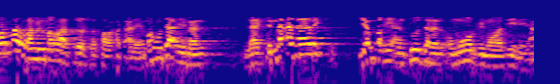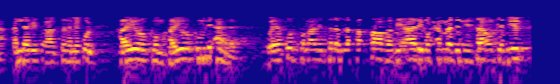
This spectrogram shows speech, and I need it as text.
عمر مرة من المرات زوجته صرخت عليه ما هو دائما. لكن مع ذلك ينبغي أن توزن الأمور بموازينها. النبي صلى الله عليه وسلم يقول خيركم خيركم لأهله. ويقول صلى الله عليه وسلم لقد طاف بآل محمد نساء كثير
